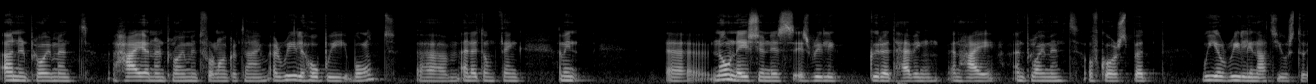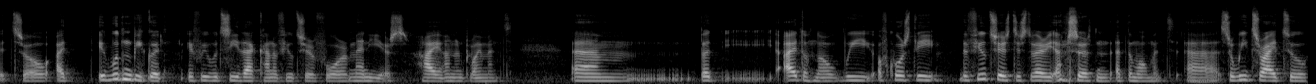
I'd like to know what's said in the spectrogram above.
unemployment, high unemployment for longer time. I really hope we won't, um, and I don't think. I mean, uh, no nation is is really good at having a high employment, of course, but we are really not used to it. So I, it wouldn't be good if we would see that kind of future for many years, high unemployment. Um, but I don't know. We, of course, the the future is just very uncertain at the moment. Uh, so we try to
